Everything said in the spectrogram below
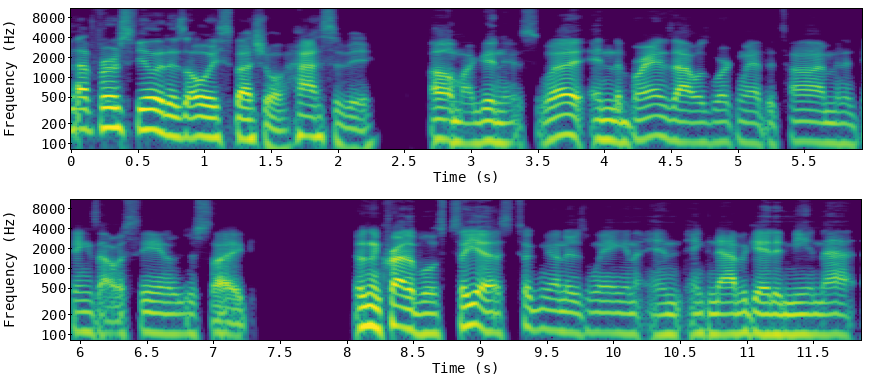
That first feeling is always special. Has to be. Oh my goodness, what? And the brands I was working with at the time and the things I was seeing was just like it was incredible. So yes, took me under his wing and and, and navigated me in that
